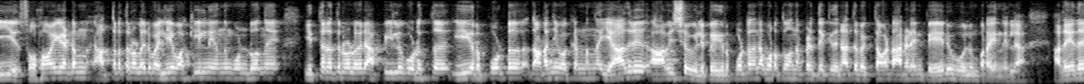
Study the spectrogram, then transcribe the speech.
ഈ സ്വാഭാവികമായിട്ടും അത്തരത്തിലുള്ള ഒരു വലിയ വക്കീലിനെ ഒന്നും കൊണ്ടുവന്ന് ഇത്തരത്തിലുള്ള ഒരു അപ്പീൽ കൊടുത്ത് ഈ റിപ്പോർട്ട് തടഞ്ഞു വെക്കണമെന്ന യാതൊരു ആവശ്യവുമില്ല. ഇപ്പോൾ ഈ റിപ്പോർട്ട് തന്നെ പുറത്ത് വന്നപ്പോഴത്തേക്ക് ഇതിനകത്ത് വ്യക്തമായിട്ട് ആരുടെയും പേര് പോലും പറയുന്നില്ല. അതായത്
